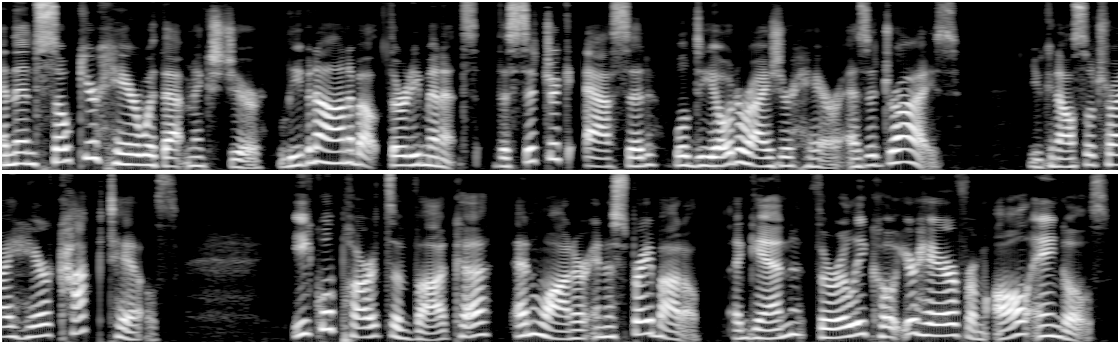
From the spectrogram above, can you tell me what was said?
and then soak your hair with that mixture. Leave it on about 30 minutes. The citric acid will deodorize your hair as it dries. You can also try hair cocktails. Equal parts of vodka and water in a spray bottle. Again, thoroughly coat your hair from all angles.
